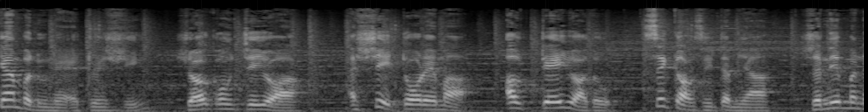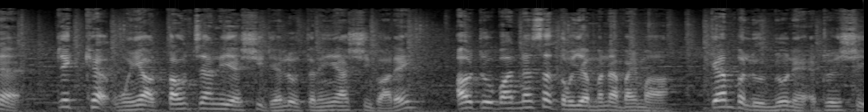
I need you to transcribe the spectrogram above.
ကမ်ဘလူနယ်အတွင်းရှိရောကုန်းကျေးရွာအရှိတော်ထဲမှာအောက်တဲရွာသို့စစ်ကောင်စီတပ်များယနေ့မနက်ပြစ်ခတ်ဝင်ရောက်တောင်းကျမ်းလျက်ရှိတယ်လို့သတင်းရရှိပါတယ်။အောက်တိုဘာ23ရက်မနက်ပိုင်းမှာကမ်ဘလူမြို့နယ်အတွင်းရှိ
